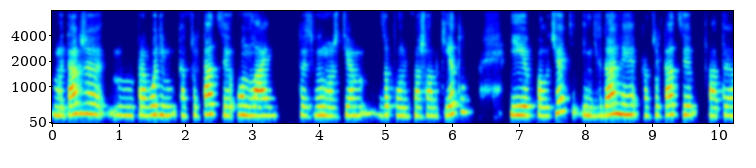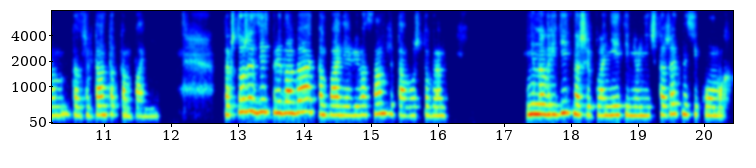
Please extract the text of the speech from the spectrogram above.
мы также проводим консультации онлайн. То есть вы можете заполнить нашу анкету и получать индивидуальные консультации от эм, консультантов компании. Так что же здесь предлагает компания Vivasan для того, чтобы не навредить нашей планете, не уничтожать насекомых,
